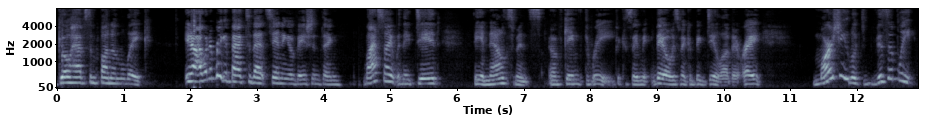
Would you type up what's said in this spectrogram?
Go have some fun on the lake. You know, I want to bring it back to that standing ovation thing. Last night when they did the announcements of game three because they they always make a big deal of it, right? Marshy looked visibly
